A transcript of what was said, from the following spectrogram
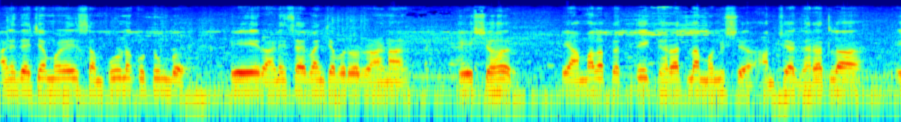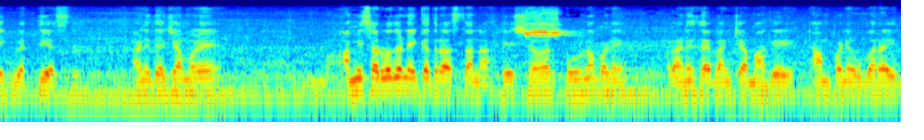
आणि त्याच्यामुळे संपूर्ण कुटुंब हे राणेसाहेबांच्या बरोबर राहणार. हे शहर हे आम्हाला प्रत्येक घरातला मनुष्य आमच्या घरातला एक व्यक्ती असते. आणि त्याच्यामुळे आम्ही सर्वजण एकत्र असताना हे शहर पूर्णपणे राणेसाहेबांच्या मागे ठामपणे उभं राहील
